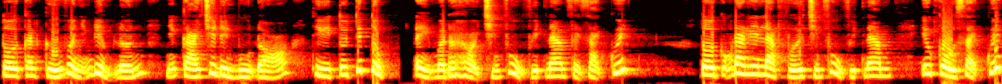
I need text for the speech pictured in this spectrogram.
Tôi căn cứ vào những điểm lớn, những cái chưa đền bù đó thì tôi tiếp tục để mà đòi hỏi chính phủ Việt Nam phải giải quyết. Tôi cũng đang liên lạc với chính phủ Việt Nam yêu cầu giải quyết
